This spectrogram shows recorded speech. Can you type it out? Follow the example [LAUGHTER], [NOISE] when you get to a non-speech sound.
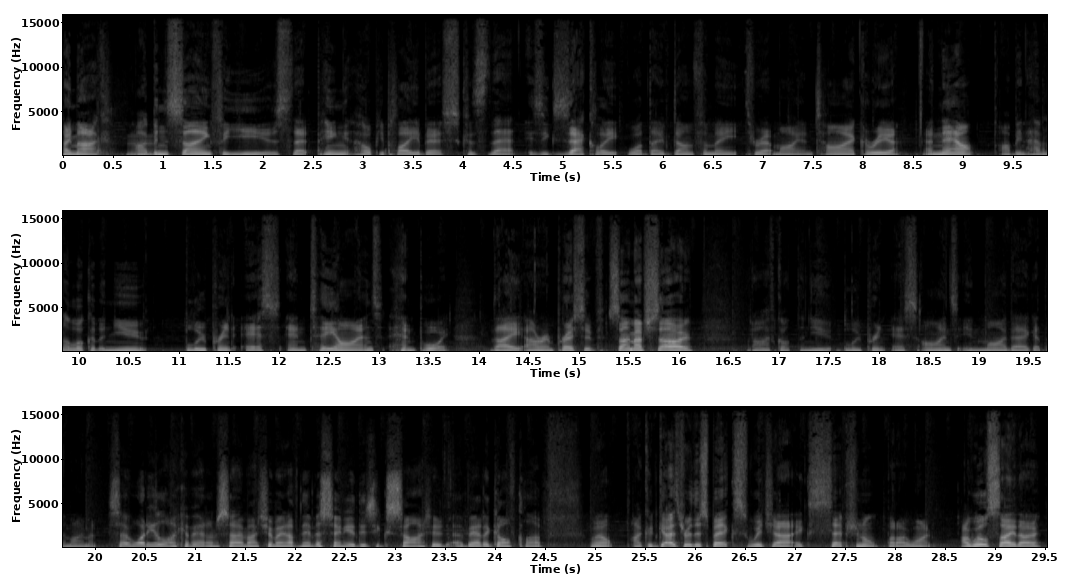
Hey, Mark, mm. I've been saying for years that Ping help you play your best because that is exactly what they've done for me throughout my entire career. And now I've been having a look at the new Blueprint S and T irons, [LAUGHS] and boy, they are impressive. So much so that I've got the new Blueprint S irons in my bag at the moment. So, what do you like about them so much? I mean, I've never seen you this excited about a golf club. Well, I could go through the specs, which are exceptional, but I won't. I will say, though,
